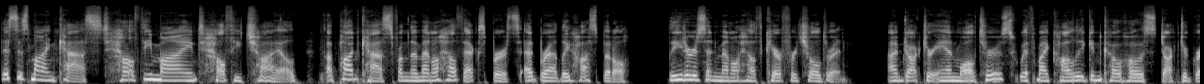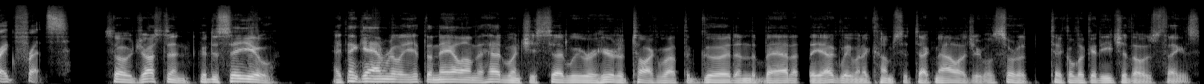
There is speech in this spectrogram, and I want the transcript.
This is Mindcast Healthy Mind, Healthy Child, a podcast from the mental health experts at Bradley Hospital, leaders in mental health care for children. I'm Dr. Ann Walters with my colleague and co host, Dr. Greg Fritz. So, Justin, good to see you. I think Anne really hit the nail on the head when she said we were here to talk about the good and the bad and the ugly when it comes to technology. We'll sort of take a look at each of those things.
